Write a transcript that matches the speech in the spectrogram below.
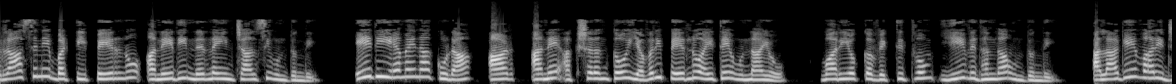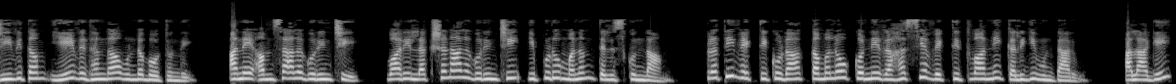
రాశిని బట్టి పేరును అనేది నిర్ణయించాల్సి ఉంటుంది. ఏది ఏమైనా కూడా ఆర్ అనే అక్షరంతో ఎవరి పేర్లు అయితే ఉన్నాయో వారి యొక్క వ్యక్తిత్వం ఏ విధంగా ఉంటుంది. అలాగే వారి జీవితం ఏ విధంగా ఉండబోతుంది అనే అంశాల గురించి వారి లక్షణాల గురించి ఇప్పుడు మనం తెలుసుకుందాం. ప్రతి వ్యక్తి కూడా తమలో కొన్ని రహస్య వ్యక్తిత్వాన్ని కలిగి ఉంటారు. అలాగే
